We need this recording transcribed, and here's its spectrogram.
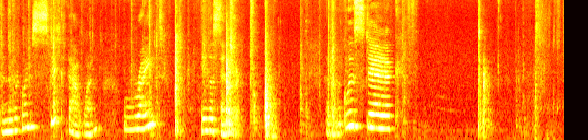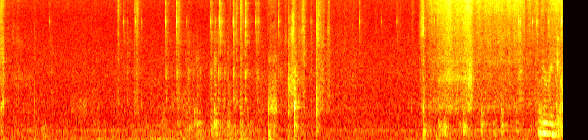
And then we're going to stick that one right in the center. I've got my glue stick. There we go.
